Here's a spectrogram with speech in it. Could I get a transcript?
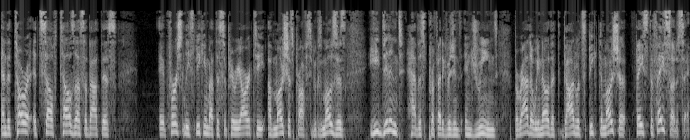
And the Torah itself tells us about this, uh, firstly speaking about the superiority of Moshe's prophecy, because Moses, he didn't have his prophetic visions in dreams, but rather we know that God would speak to Moshe face to face, so to say.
